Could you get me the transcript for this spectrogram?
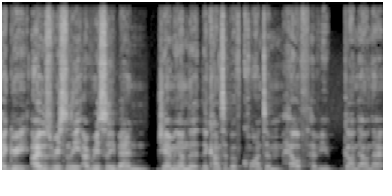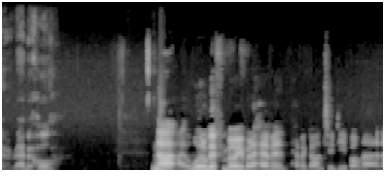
I agree. I was recently I've recently been jamming on the, the concept of quantum health. Have you gone down that rabbit hole? Not a little bit familiar, but I haven't haven't gone too deep on that.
